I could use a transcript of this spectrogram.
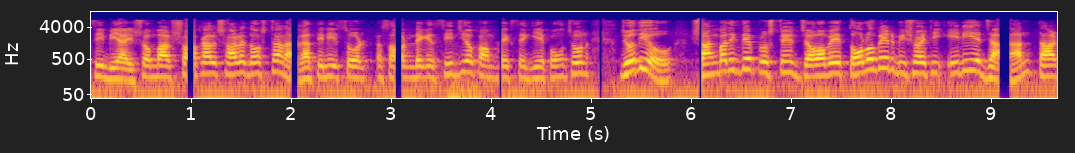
সিবিআই। সোমবার সকাল সাড়ে দশটা নাগাদ তিনি সল্টলেকের সিজিও কমপ্লেক্সে গিয়ে পৌঁছন। যদিও সাংবাদিকদের প্রশ্নের জবাবে তলবের বিষয়টি এড়িয়ে জানান তার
